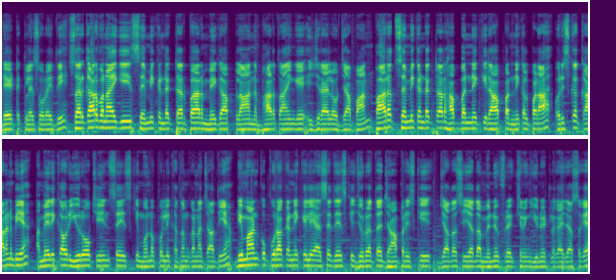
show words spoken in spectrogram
डेट क्लेस हो रही थी। सरकार बनाएगी सेमीकंडक्टर पर मेगा प्लान। भारत आएँगे इजराइल और जापान। भारत सेमीकंडक्टर हब बनने की राह पर निकल पड़ा है और इसका कारण भी है। अमेरिका और यूरोप, चीन से इसकी मोनोपोली खत्म करना चाहती है। डिमांड को पूरा करने के लिए ऐसे देश की ज़रूरत है जहाँ पर इसकी ज़्यादा से ज़्यादा मैन्युफैक्चरिंग यूनिट लगाई जा सके।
